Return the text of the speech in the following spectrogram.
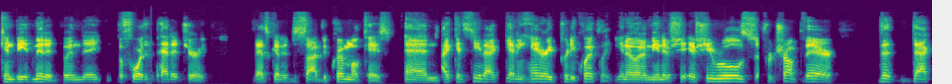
can be admitted when they, before the petit jury that's going to decide the criminal case. And I can see that getting hairy pretty quickly. You know what I mean? If she if she rules for Trump there, that that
